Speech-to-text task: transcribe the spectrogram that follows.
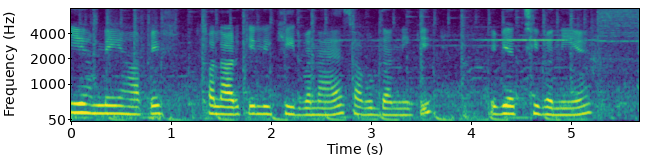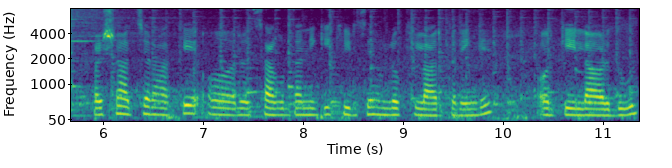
ये हमने यहाँ पे फलार के लिए खीर बनाया है साबुदानी की। ये भी अच्छी बनी है। प्रसाद चढ़ा के और साबुदानी की खीर से हम लोग फलार करेंगे और केला और दूध।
